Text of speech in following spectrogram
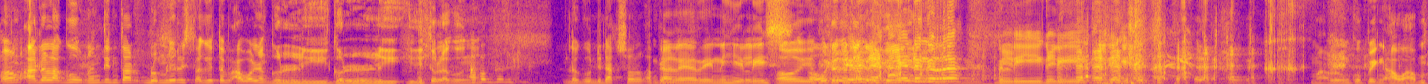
Oh, ada lagu nanti ntar belum liris lagi tapi awalnya geli geli gitu lagunya. apa geli? Lagu di Daxol apa? Galeri nihilis. Oh iya, Oh, denger geli, geli geli. dengernya geli geli geli. Maklum kuping awam.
